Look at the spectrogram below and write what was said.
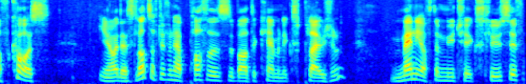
of course, you know, there's lots of different hypotheses about the Cambrian explosion. Many of them mutually exclusive.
